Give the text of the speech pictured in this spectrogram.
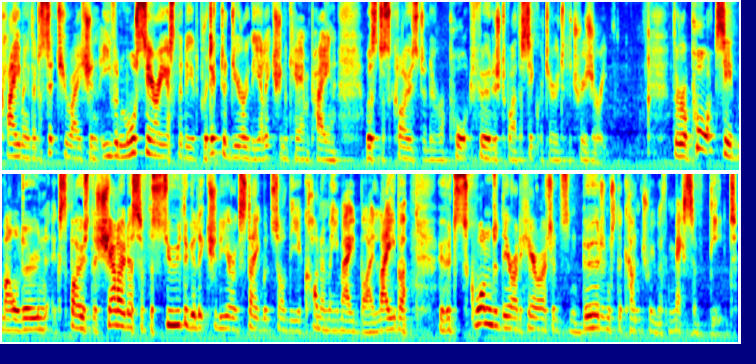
claiming that a situation even more serious than he had predicted during the election campaign was disclosed in a report furnished by the Secretary to the Treasury. The report, said Muldoon, exposed the shallowness of the soothing electioneering statements on the economy made by Labour, who had squandered their inheritance and burdened the country with massive debt.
